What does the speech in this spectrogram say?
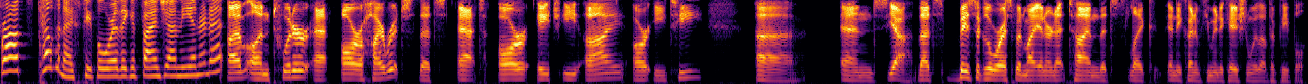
Rob, tell the nice people where they can find you on the internet. I'm on Twitter at r Heiret. That's at r h e i r e t. Uh, and yeah, that's basically where I spend my internet time. That's like any kind of communication with other people.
